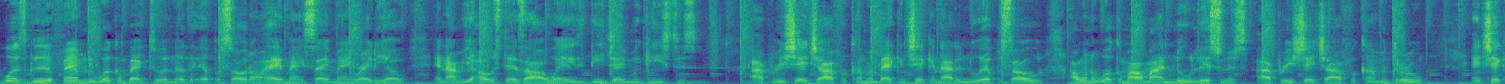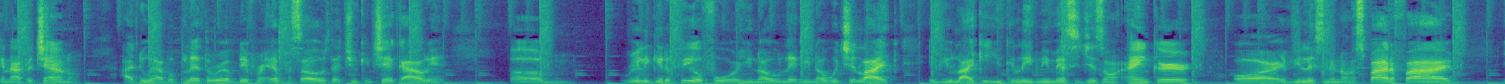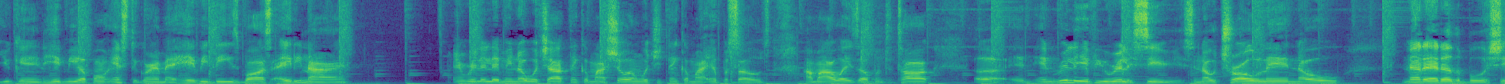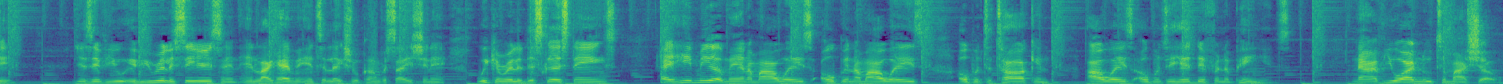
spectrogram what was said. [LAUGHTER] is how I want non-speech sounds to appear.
What's good, family? Welcome back to another episode on Hey Man Say Man Radio, and I'm your host as always, DJ McGeestis. I appreciate y'all for coming back and checking out a new episode. I want to welcome all my new listeners. I appreciate y'all for coming through and checking out the channel. I do have a plethora of different episodes that you can check out and um, really get a feel for. You know, let me know what you like. If you like it, you can leave me messages on Anchor, or if you're listening on Spotify you can hit me up on Instagram at Heavy D's Boss 89 and really let me know what y'all think of my show and what you think of my episodes. I'm always open to talk. Uh, and, and really, if you're really serious, no trolling, no none of that other bullshit. Just if you if you really serious and, and like having intellectual conversation and we can really discuss things, hey, hit me up, man. I'm always open. I'm always open to talk and always open to hear different opinions. Now, if you are new to my show,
